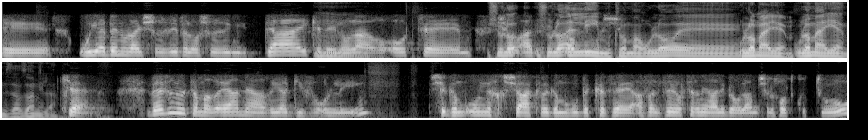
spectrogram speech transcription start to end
אה, הוא יהיה בין אולי שרירי ולא שרירי מדי, כדי mm. לא להראות... אה, שהוא לא, שהוא לא אלים, כלומר, הוא לא... אה... הוא לא מאיים. הוא לא מאיים, זו, זו המילה. כן. ויש לנו את המראה הנערי הגבעולי, שגם הוא נחשק וגם הוא בכזה, אבל זה יותר נראה לי בעולם של הוט קוטור.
